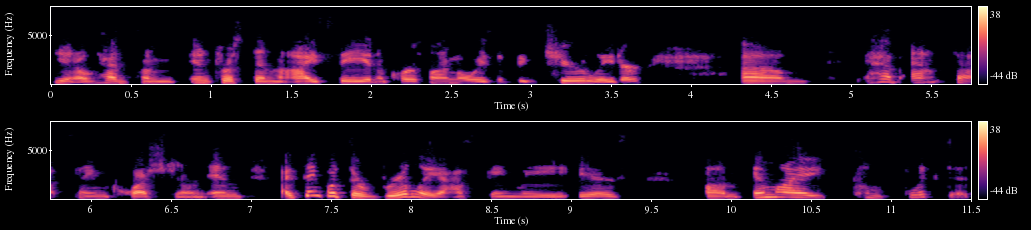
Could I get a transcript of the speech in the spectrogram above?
you know, had some interest in the IC, and of course, I'm always a big cheerleader, um, have asked that same question. And I think what they're really asking me is, um, am I conflicted?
